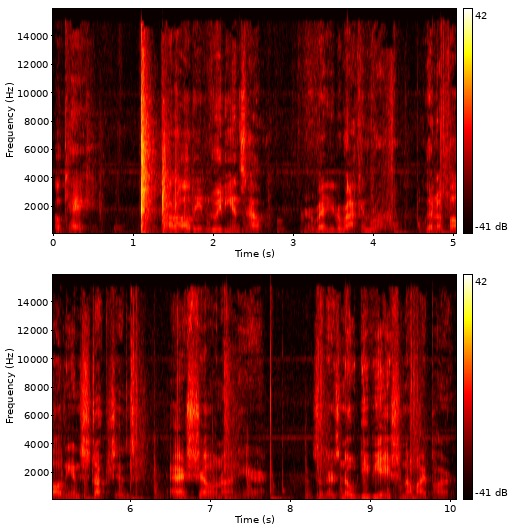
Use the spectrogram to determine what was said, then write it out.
Okay, got all the ingredients out and are ready to rock and roll. I'm gonna follow the instructions as shown on here, so there's no deviation on my part.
